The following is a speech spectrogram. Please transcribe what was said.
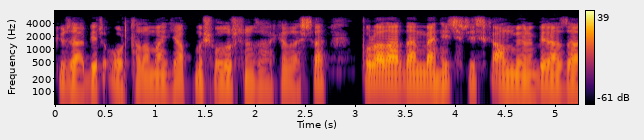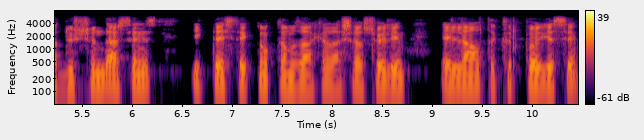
güzel bir ortalama yapmış olursunuz arkadaşlar. Buralardan ben hiç risk almıyorum. Biraz daha düşsün derseniz ilk destek noktamız arkadaşlar söyleyeyim 56-40 bölgesi.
